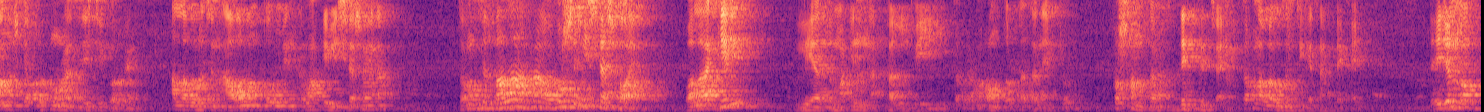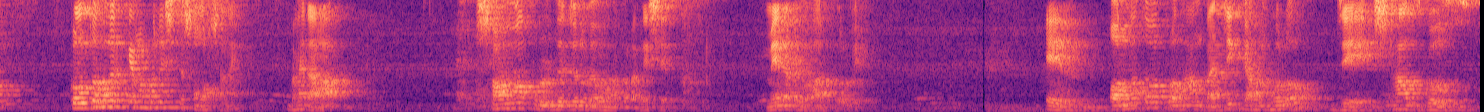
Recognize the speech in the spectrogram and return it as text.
মানুষকে আবার পুনরায় সৃষ্টি করবেন? আল্লাহ বলেছেন, আওয়ালাম তমিন, তোমাকে বিশ্বাস হয় না? তখন সে বালা হ্যাঁ অবশ্যই বিশ্বাস হয়। বলা কিল লিয়াতমা ইন্না কালবি। তবে আমার অন্তরটা জানি একটু প্রশান্ত, আমি দেখতে চাই। তখন আল্লাহ বলছেন, ঠিক আছে, আমি দেখাই। তো এই জন্য কৌতূহলের কেন হলে সেটা সমস্যা নেই। ভাইরা, আমার স্বর্ণ পুরুষদের জন্য ব্যবহার করা নিষেধ। মেয়েরা ব্যবহার করবে। এর অন্যতম প্রধান বাহ্যিক কারণ হলো যে সাজগোজ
